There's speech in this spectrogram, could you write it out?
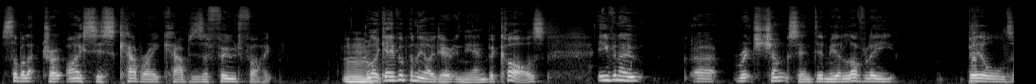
sub electro ISIS cabaret cabs as a food fight. Well, I gave up on the idea in the end because even though uh, Rich Chunksin did me a lovely build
